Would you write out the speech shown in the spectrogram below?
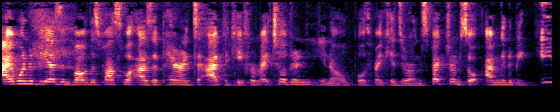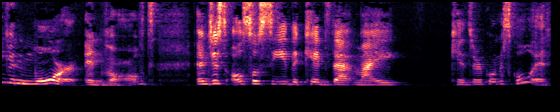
I want to be as involved as possible as a parent to advocate for my children. You know, both my kids are on the spectrum, so I'm going to be even more involved and just also see the kids that my kids are going to school with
